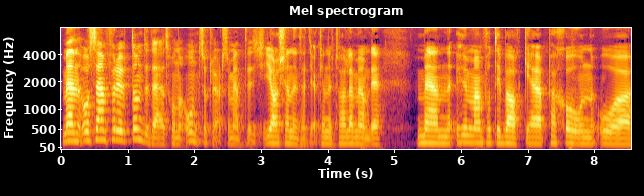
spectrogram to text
Men och sen förutom det där att hon har ont såklart, som jag inte, jag känner inte att jag kan uttala mig om det. Men hur man får tillbaka passion och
